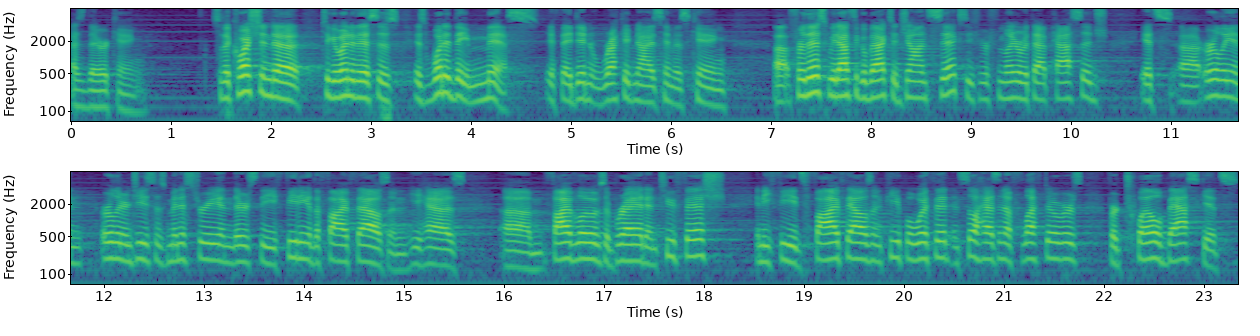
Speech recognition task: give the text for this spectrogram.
as their king. So the question to, to go into this is, is what did they miss if they didn't recognize him as king? Uh, for this, we'd have to go back to John 6, if you're familiar with that passage. It's uh, early in, earlier in Jesus' ministry, and there's the feeding of the 5,000. He has um, five loaves of bread and two fish, and he feeds 5,000 people with it and still has enough leftovers for 12 baskets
